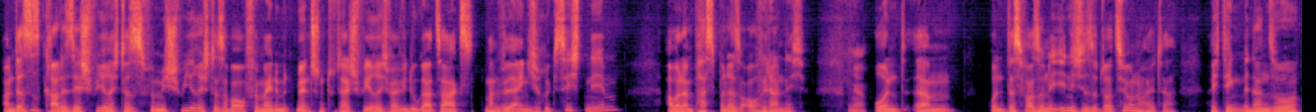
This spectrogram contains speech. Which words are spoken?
Und das ist gerade sehr schwierig. Das ist für mich schwierig, das ist aber auch für meine Mitmenschen total schwierig, weil wie du gerade sagst, man will eigentlich Rücksicht nehmen, aber dann passt mir das auch wieder nicht. Ja. Und, ähm, und das war so eine ähnliche Situation heute. Ich denke mir dann so,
